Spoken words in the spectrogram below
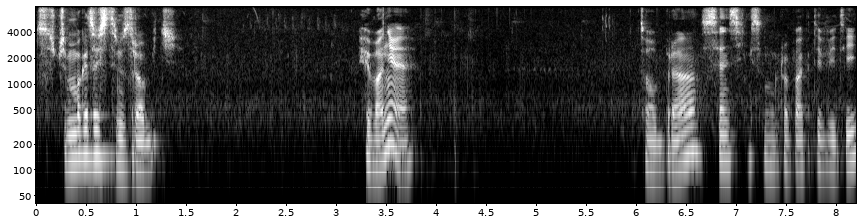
Co, czy mogę coś z tym zrobić? Chyba nie. Dobra, sensing some group activity.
